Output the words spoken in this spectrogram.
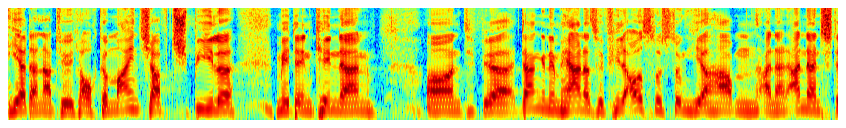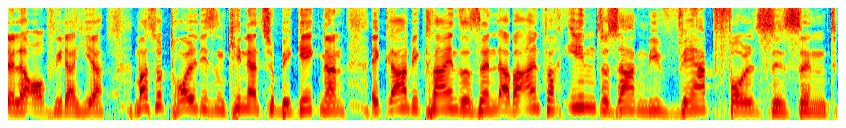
Hier dann natürlich auch Gemeinschaftsspiele mit den Kindern. Und wir danken dem Herrn, dass wir viel Ausrüstung hier haben, an einer anderen Stelle auch wieder hier. War so toll, diesen Kindern zu begegnen, egal wie klein sie sind, aber einfach ihnen zu sagen, wie wertvoll sie sind.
